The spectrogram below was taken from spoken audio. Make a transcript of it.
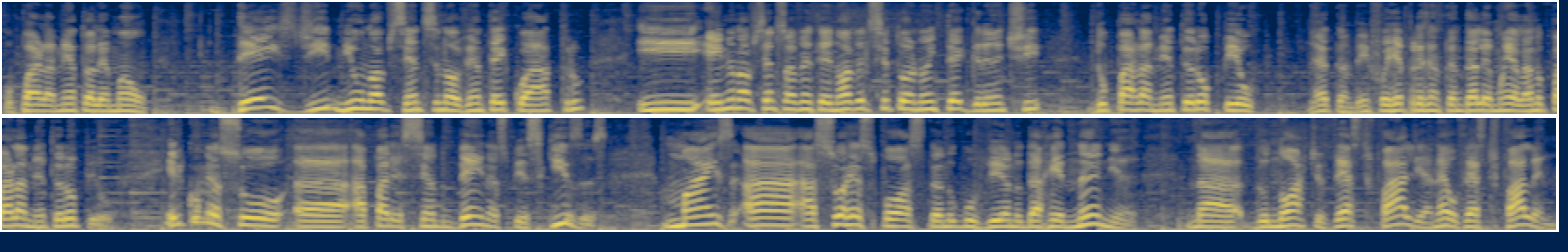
o parlamento alemão, desde 1994 e em 1999 ele se tornou integrante do Parlamento Europeu. Né? Também foi representante da Alemanha lá no Parlamento Europeu. Ele começou uh, aparecendo bem nas pesquisas, mas a, a sua resposta no governo da Renânia, na, do Norte Westfália, né, o Westfalen,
